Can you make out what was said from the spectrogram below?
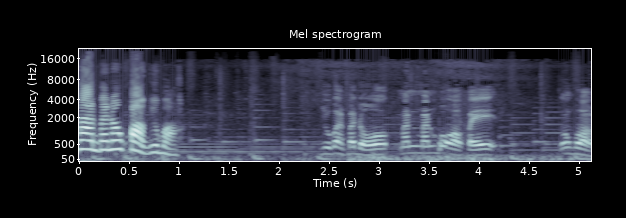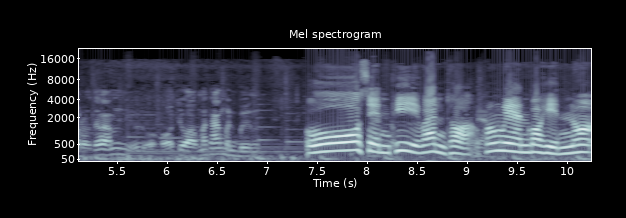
ผ่านไปน้องพอกอยู่บ่อยู่บ้านประโดมันมันบ่ออกไปต้องพอกหรอกแต่ว่ามันจะออกมาทางบันบึง โอ้เส้นพี่วันเถาะห้องแมนบ่เห็นเนาะ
